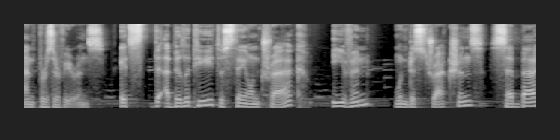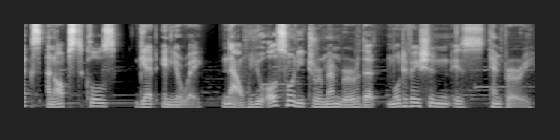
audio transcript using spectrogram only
and perseverance. It's the ability to stay on track even when distractions, setbacks, and obstacles get in your way. Now, you also need to remember that motivation is temporary.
